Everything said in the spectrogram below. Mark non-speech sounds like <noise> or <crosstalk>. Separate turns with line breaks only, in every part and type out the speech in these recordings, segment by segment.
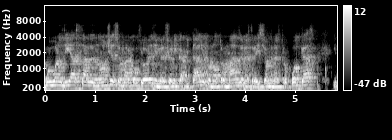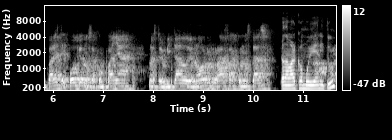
Muy buenos días, tardes, noches. Soy Marco Flores de Inversión y Capital con otro más de nuestra edición de nuestro podcast. Y para este podcast nos acompaña nuestro invitado de honor, Rafa. ¿Cómo estás?
¿Qué onda, Marco? Muy bien. ¿Y tú?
